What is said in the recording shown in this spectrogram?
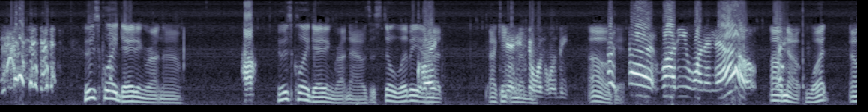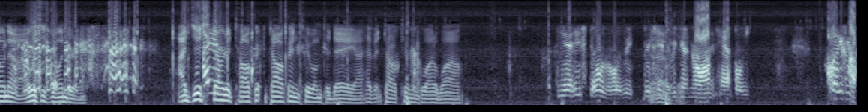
Who's Clay dating right now? Huh? Who's Clay dating right now? Is it still Libby? Clay? I'm not, I can't yeah, he's remember. still with Libby. Oh, But, okay. uh, why do you want to know? Oh no, what? Oh no, I was just wondering. I just started talking talking to him today. I haven't talked to him in quite a while. Yeah, he's still with Libby. They seem to be getting along happily. He's my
